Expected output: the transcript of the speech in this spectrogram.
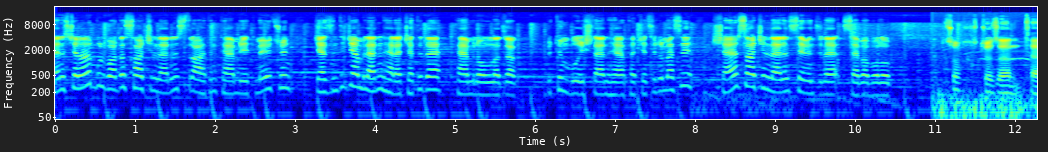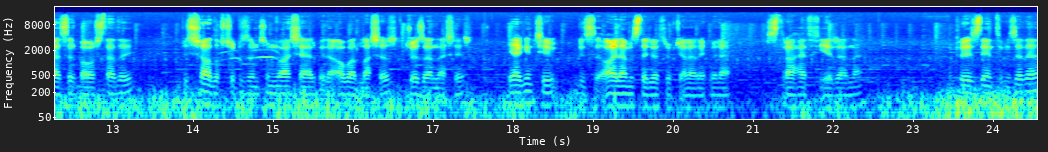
Dənizkənarı bulvarda sakinlərin istirahətini təmin etmək üçün gəzinti gəmilərinin hərəkəti də təmin olunacaq. Bütün bu işlərin həyata keçirilməsi şəhər sakinlərinin sevincinə səbəb olub. Çox gözəl təsir bağışladı. Biz şadıq ki, bizim Sumqayıt şəhər belə abadlaşır, gözəlləşir. Yəqin ki, biz ailəmizi də götürüb gələrik belə istirahət yerlərinə. Prezidentimizə də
